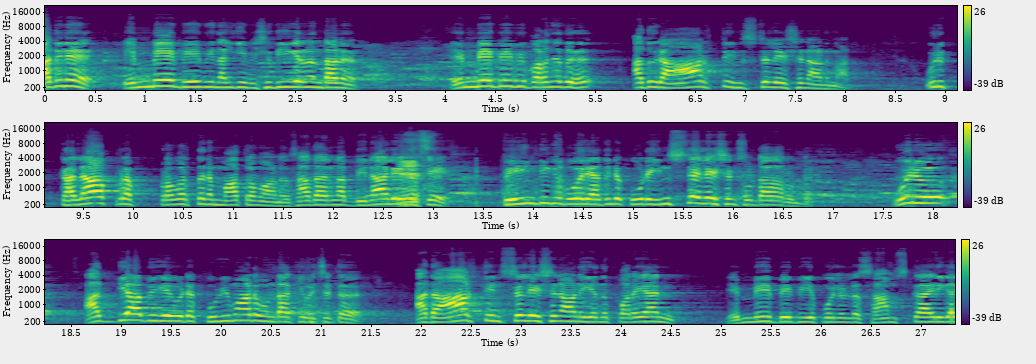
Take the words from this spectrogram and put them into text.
അതിന് എം എ ബേബി നൽകിയ വിശദീകരണം എന്താണ്? എം എ ബേബി പറഞ്ഞത് അതൊരു ആർട്ട് ഇൻസ്റ്റലേഷൻ ആണെന്നാണ്. ഒരു കലാപ്ര പ്രവർത്തനം മാത്രമാണ്. സാധാരണ ബിനാലയിലൊക്കെ പെയിന്റിംഗ് പോലെ അതിന്റെ കൂടെ ഇൻസ്റ്റലേഷൻസ് ഉണ്ടാകാറുണ്ട്. ഒരു അധ്യാപികയുടെ കുഴിമാടം ഉണ്ടാക്കി വെച്ചിട്ട് അത് ആർട്ട് ഇൻസ്റ്റലേഷൻ ആണ് എന്ന് പറയാൻ എം എ ബേബിയെ പോലുള്ള സാംസ്കാരിക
